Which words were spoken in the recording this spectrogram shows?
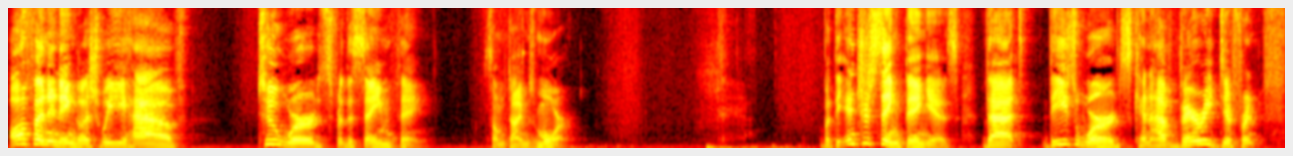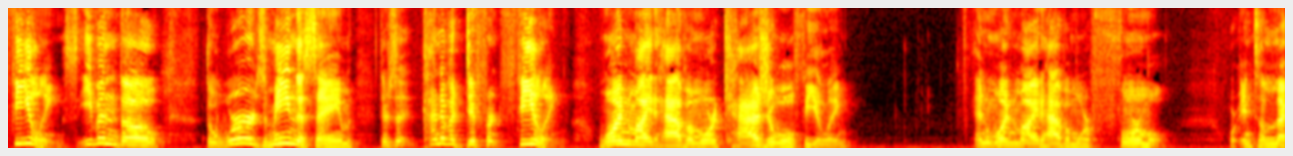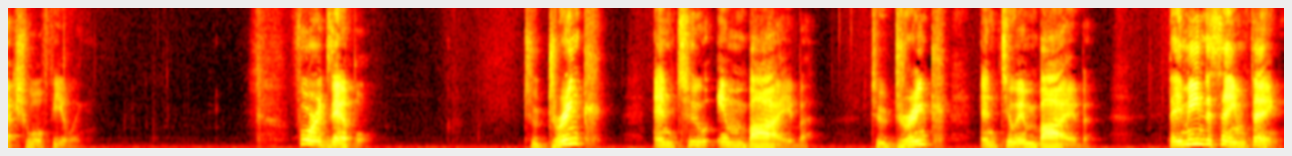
often in English we have two words for the same thing, sometimes more. But the interesting thing is that these words can have very different feelings. Even though the words mean the same, there's a kind of a different feeling. One might have a more casual feeling, and one might have a more formal or intellectual feeling. For example, to drink and to imbibe. To drink and to imbibe. They mean the same thing.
